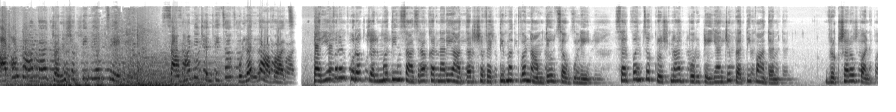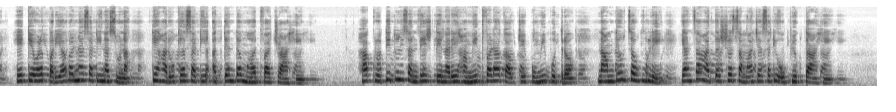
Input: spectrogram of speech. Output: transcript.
आपण पाहता Janshakti news eighteen सामान्य जनतेचा बुलंद आवाज. पर्यावरणपूरक जन्मदिन साजरा करणारे आदर्श व्यक्तिमत्व नामदेव चौगुले सरपंच कृष्णात बोरटे यांचे प्रतिपादन. वृक्षारोपण हे केवळ पर्यावरणासाठी नसून ते आरोग्यासाठी अत्यंत महत्त्वाचे आहे. हा कृतीतून संदेश देणारे हमीदवाडा गावचे भूमिपुत्र नामदेव चौगुले यांचा आदर्श समाजासाठी उपयुक्त आहे.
